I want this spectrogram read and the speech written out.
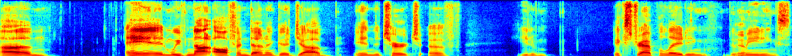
Um, and we've not often done a good job in the church of, you know, extrapolating the yep. meanings.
